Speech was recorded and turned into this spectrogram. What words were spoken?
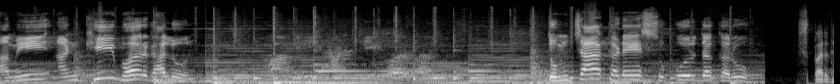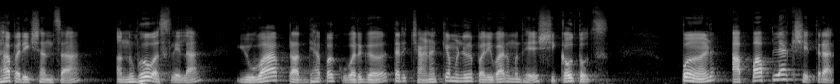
आम्ही आणखी भर घालून तुमच्याकडे सुपूर्द करू. स्पर्धा परीक्षांचा अनुभव असलेला युवा प्राध्यापक वर्ग तर चाणक्य मंडळ परिवारमध्ये शिकवतोच. पण आपापल्या क्षेत्रात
